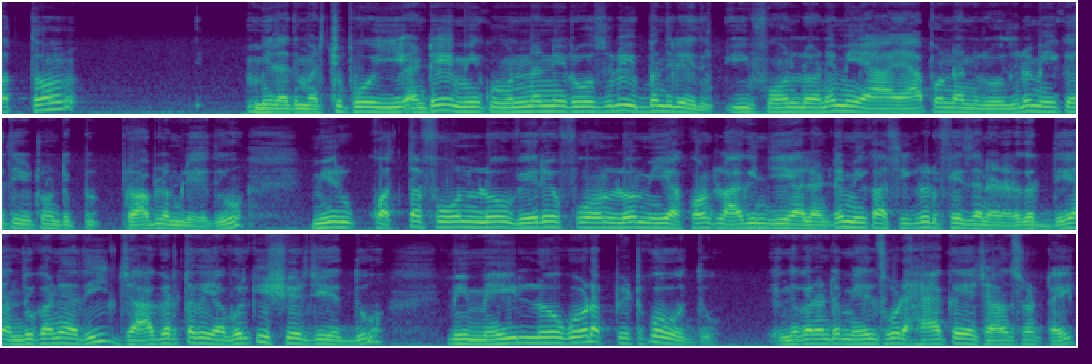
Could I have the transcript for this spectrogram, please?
మొత్తం మీరు అది మర్చిపోయి అంటే మీకు ఉన్నన్ని రోజులు ఇబ్బంది లేదు. ఈ ఫోన్లోనే మీ ఆ యాప్ ఉన్నన్ని రోజులు మీకైతే ఎటువంటి ప్రాబ్లం లేదు. మీరు కొత్త ఫోన్లో వేరే ఫోన్లో మీ అకౌంట్ లాగిన్ చేయాలంటే మీకు ఆ సీక్రెట్ ఫేజ్ అని అడగద్ది. అందుకని అది జాగ్రత్తగా ఎవరికి షేర్ చేయొద్దు. మీ మెయిల్లో కూడా పెట్టుకోవద్దు. ఎందుకంటే మెయిల్స్ కూడా హ్యాక్ అయ్యే ఛాన్స్ ఉంటాయి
